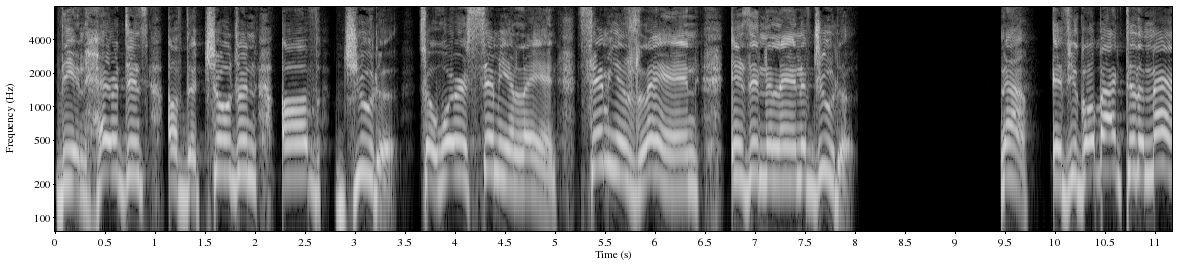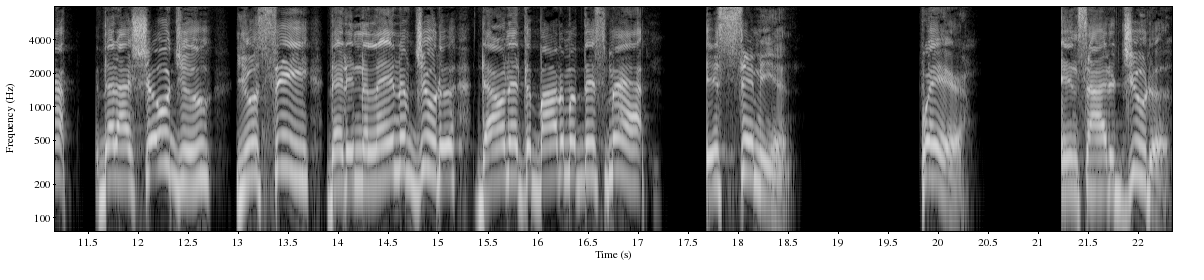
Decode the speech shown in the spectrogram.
the inheritance of the children of Judah. So where is Simeon land? Simeon's land is in the land of Judah. Now if you go back to the map that I showed you, you'll see that in the land of Judah, down at the bottom of this map, is Simeon. Where? Inside of Judah.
